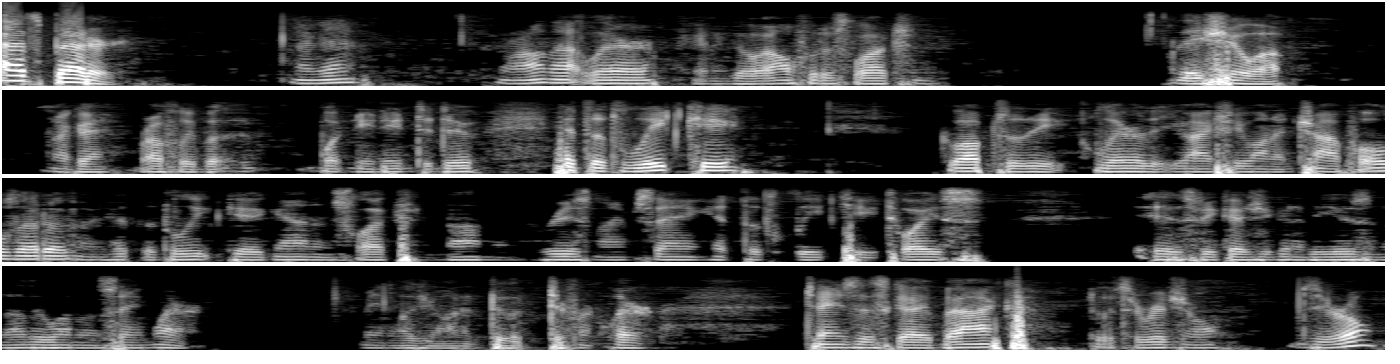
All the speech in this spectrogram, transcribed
That's better. Okay? We're on that layer. You're going to go alpha to selection. They show up. Okay, roughly, but what you need to do, hit the delete key, go up to the layer that you actually want to chop holes out of, and hit the delete key again and selection none. And the reason I'm saying hit the delete key twice is because you're going to be using another one on the same layer. I mean, unless you want to do a different layer. Change this guy back to its original 0.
